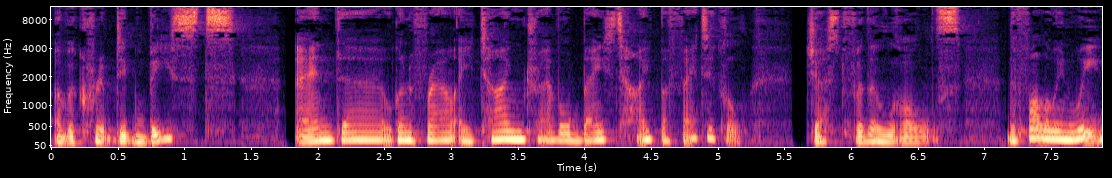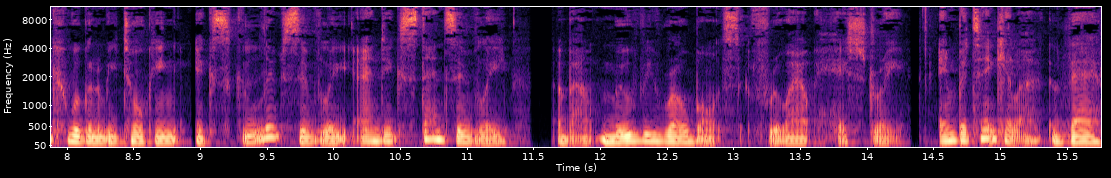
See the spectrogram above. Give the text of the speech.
other cryptic beasts, and uh, we're going to throw out a time travel based hypothetical just for the lols. The following week, we're going to be talking exclusively and extensively about movie robots throughout history. In particular, their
